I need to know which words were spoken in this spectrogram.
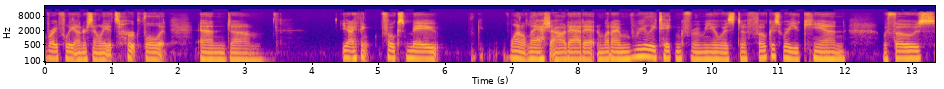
rightfully understand. It's hurtful, it, and um, yeah, I think folks may want to lash out at it. And what I'm really taking from you is to focus where you can with those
